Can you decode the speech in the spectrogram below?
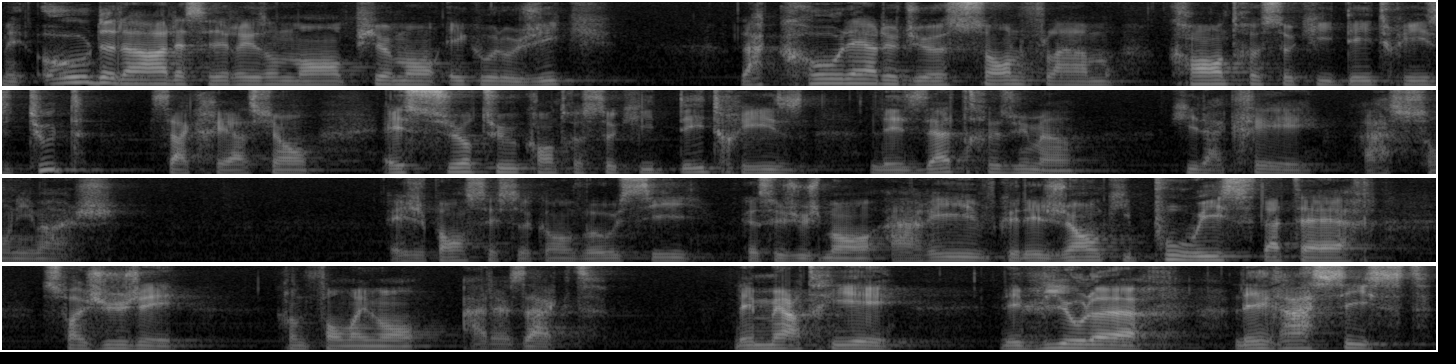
Mais au-delà de ces raisonnements purement écologiques, la colère de Dieu s'enflamme contre ceux qui détruisent toute sa création et surtout contre ceux qui détruisent les êtres humains qu'il a créés à son image. Et je pense que c'est ce qu'on veut aussi, que ce jugement arrive, que les gens qui pourrissent la terre soient jugés conformément à leurs actes. Les meurtriers, les violeurs, les racistes,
